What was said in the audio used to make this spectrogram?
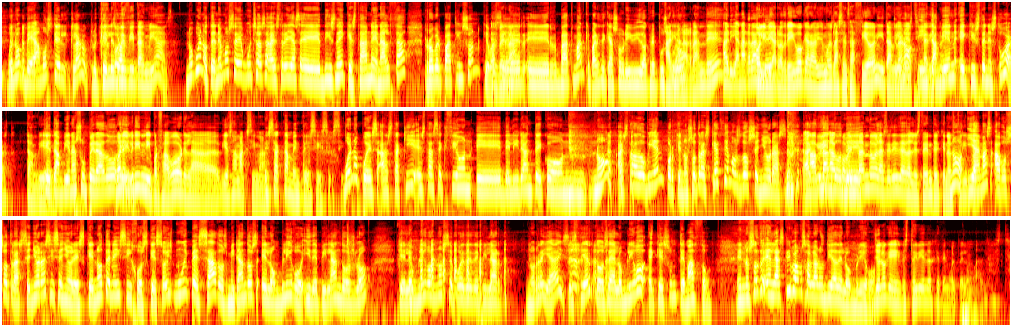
Bueno, veamos que, claro, que les va. Pobrecitas mías. No, bueno, tenemos eh, muchas estrellas eh, Disney que están en alza. Robert Pattinson, que va a ser eh, Batman, que parece que ha sobrevivido a Crepúsculo. Ariana Grande. Ariana Grande. Olivia Rodrigo, que ahora mismo es la sensación y también Claro, es chica y también Disney. eh, Kirsten Stewart. También. Que también ha superado. Bueno, y Britney, por favor, la diosa máxima. Exactamente. Sí, sí, sí. Bueno, pues hasta aquí esta sección eh, delirante con. ¿No? Ha estado bien porque nosotras, ¿qué hacemos dos señoras Aquí, hablando ah, de. comentando las series de adolescentes que nos No, flipan. y además a vosotras, señoras y señores, que no tenéis hijos, que sois muy pesados mirándoos el ombligo y depilándoslo, que el ombligo no se puede depilar. No reíais, es cierto. O sea, el ombligo, eh, que es un temazo. En, nosotros, en la script vamos a hablar un día del ombligo. Yo lo que estoy viendo es que tengo el pelo mal. Este.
